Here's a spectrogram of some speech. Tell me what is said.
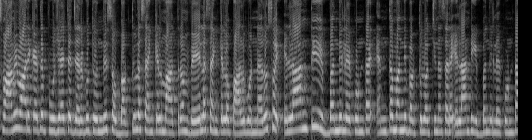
స్వామి వారికి అయితే పూజ అయితే జరుగుతుంది. సో భక్తుల సంఖ్యలు మాత్రం వేల సంఖ్యలో పాల్గొన్నారు. సో ఎలాంటి ఇబ్బంది లేకుండా ఎంతమంది భక్తులు వచ్చినా సరే ఎలాంటి ఇబ్బంది లేకుండా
